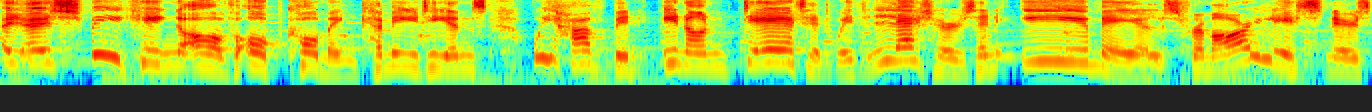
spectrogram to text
Uh, uh, speaking of upcoming comedians, we have been inundated with letters and emails from our listeners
